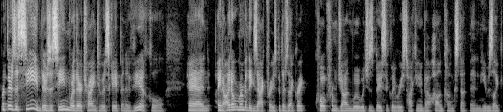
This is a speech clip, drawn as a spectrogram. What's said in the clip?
but there's a scene. There's a scene where they're trying to escape in a vehicle, and you know I don't remember the exact phrase, but there's that great quote from John Woo, which is basically where he's talking about Hong Kong stuntmen, and he was like,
